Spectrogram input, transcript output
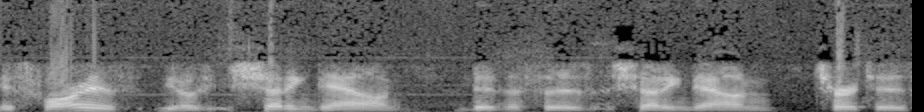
as far as you know, shutting down businesses, shutting down churches,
